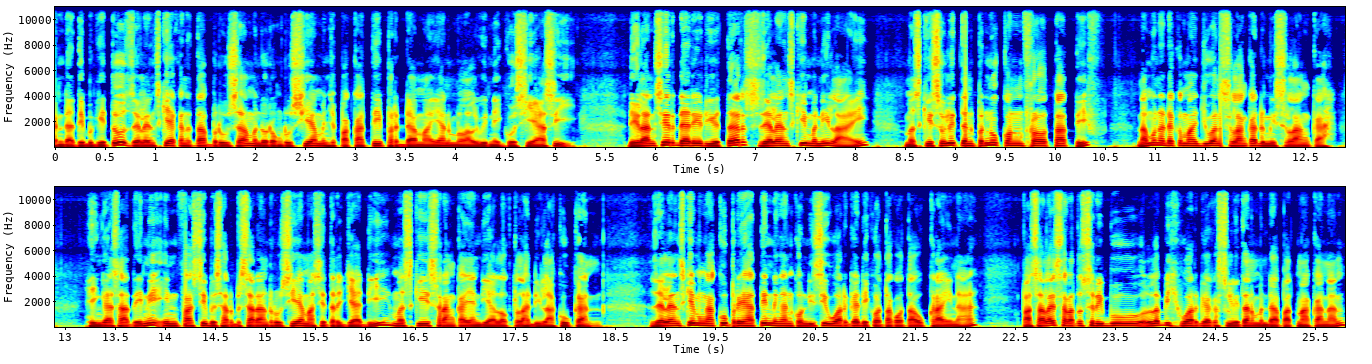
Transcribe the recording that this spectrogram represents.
Kendati begitu, Zelensky akan tetap berusaha mendorong Rusia menyepakati perdamaian melalui negosiasi. Dilansir dari Reuters, Zelensky menilai, meski sulit dan penuh konfrontatif, namun ada kemajuan selangkah demi selangkah. Hingga saat ini, invasi besar-besaran Rusia masih terjadi meski serangkaian dialog telah dilakukan. Zelensky mengaku prihatin dengan kondisi warga di kota-kota Ukraina. Pasalnya 100 ribu lebih warga kesulitan mendapat makanan,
